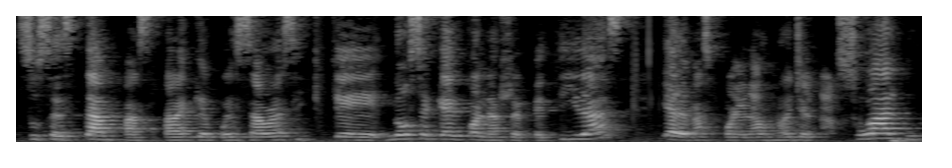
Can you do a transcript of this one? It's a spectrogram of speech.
sus estampas para que pues ahora sí que no se queden con las repetidas y además pueda uno llenar su álbum.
